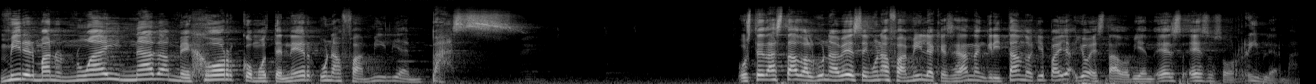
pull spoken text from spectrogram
Mire hermano, no hay nada mejor como tener una familia en paz. ¿Usted ha estado alguna vez en una familia que se andan gritando aquí para allá? Yo he estado viendo, eso, es horrible, hermano.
